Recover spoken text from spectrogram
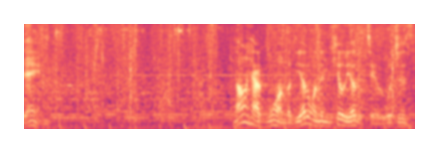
dang. Not only had one, but the other one didn't kill the other two, which is,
